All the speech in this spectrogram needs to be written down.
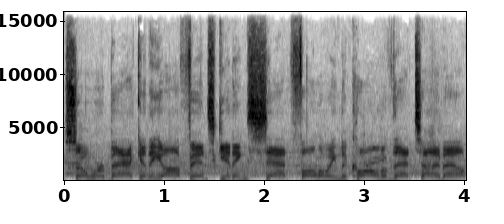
So we're back in the offense getting set following the call of that timeout.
